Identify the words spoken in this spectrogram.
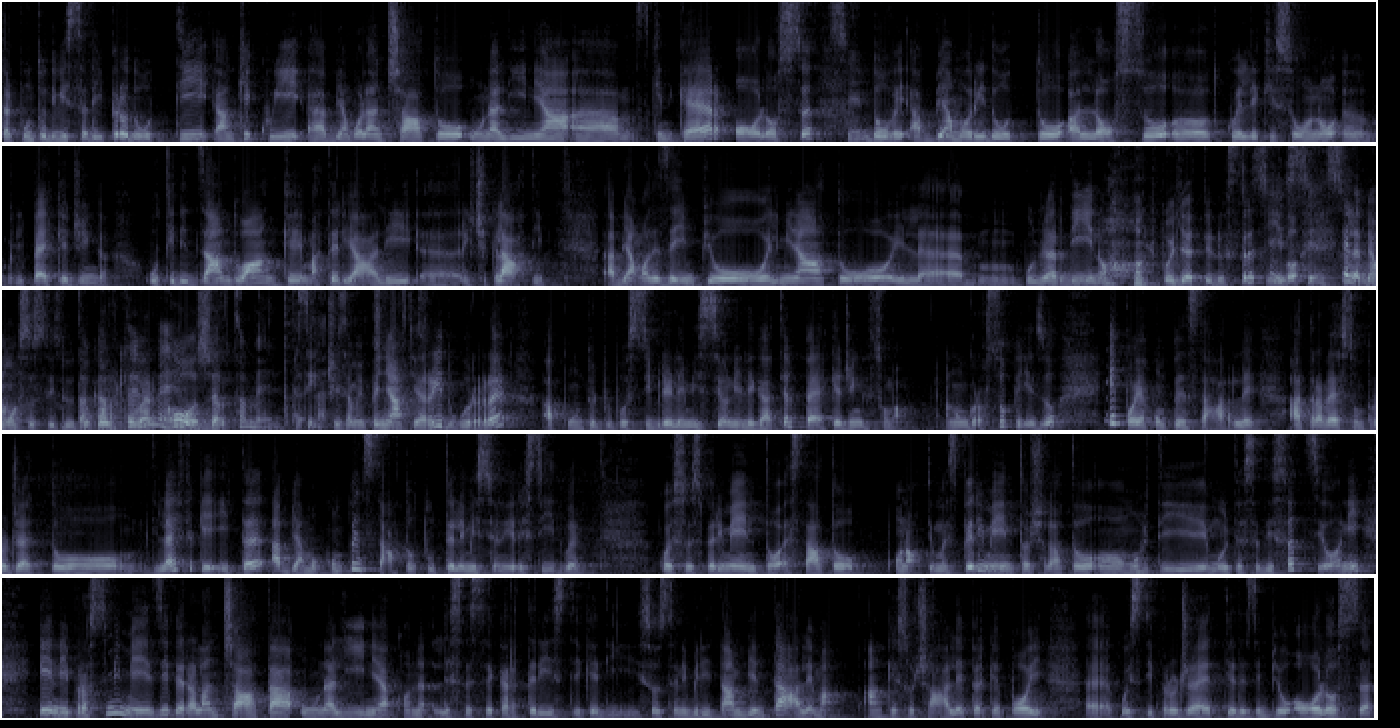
Dal punto di vista dei prodotti, anche qui eh, abbiamo lanciato una linea eh, skincare, Olos, Sì. dove abbiamo ridotto all'osso eh, quelli che sono eh, il packaging, utilizzando anche materiali eh, riciclati. Abbiamo ad esempio eliminato il mm, bugiardino, il foglietto illustrativo Sì, sì, e insomma, l'abbiamo sostituito col QR meno, code. certamente. Sì, Eh, ci siamo impegnati a certo. ridurre appunto il più possibile le emissioni legate al packaging, insomma hanno un grosso peso, e poi a compensarle attraverso un progetto di LifeGate abbiamo compensato tutte le emissioni residue. Questo esperimento è stato un ottimo esperimento, ci ha dato oh, molti- molte soddisfazioni e nei prossimi mesi verrà lanciata una linea con le stesse caratteristiche di sostenibilità ambientale ma anche sociale perché poi eh, questi progetti, ad esempio Olos, eh,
